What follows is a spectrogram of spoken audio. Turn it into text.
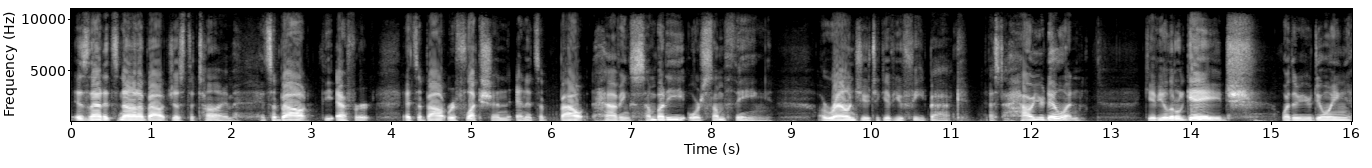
is that it's not about just the time. It's about the effort. It's about reflection, and it's about having somebody or something around you to give you feedback as to how you're doing. Give you a little gauge whether you're doing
